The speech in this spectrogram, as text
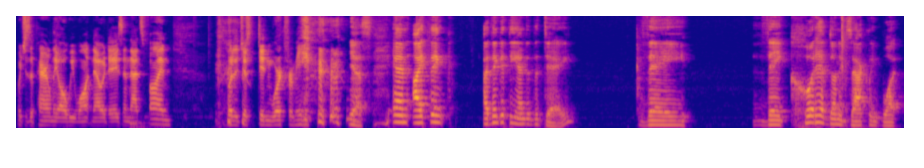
which is apparently all we want nowadays and that's fine but it just didn't work for me. Yes. And I think I think at the end of the day, they they could have done exactly what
